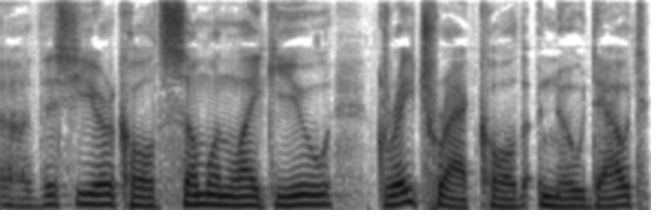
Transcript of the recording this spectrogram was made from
uh, this year called Someone Like You. Great track called No Doubt.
